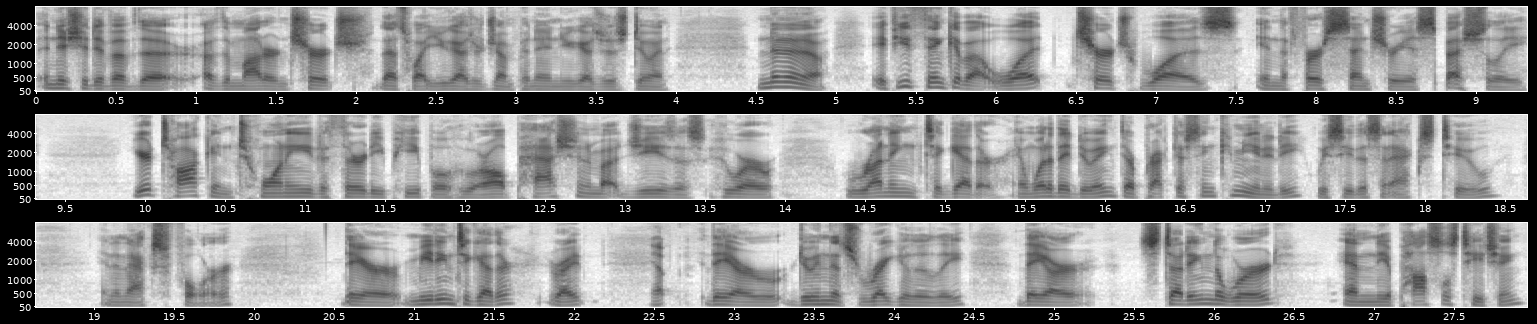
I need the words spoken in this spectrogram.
initiative of the of the modern church. That's why you guys are jumping in. You guys are just doing. No, no, no. If you think about what church was in the first century, especially, you're talking 20 to 30 people who are all passionate about Jesus, who are running together. And what are they doing? They're practicing community. We see this in Acts 2 and in Acts 4. They are meeting together, right? Yep. They are doing this regularly. They are studying the word and the apostles' teaching.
